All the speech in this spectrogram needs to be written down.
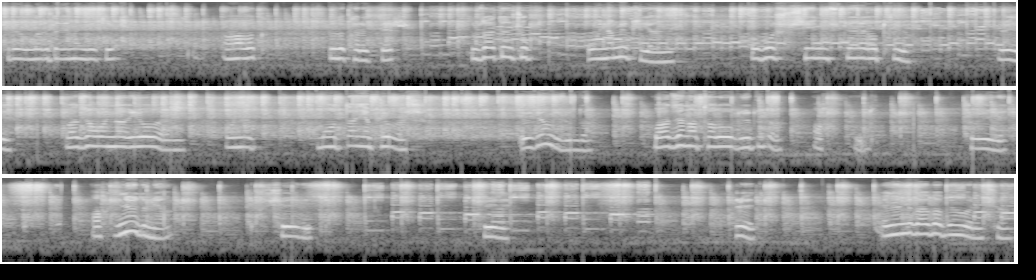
Şuraları da hemen geçecek. Aha bak. Bu da karakter. Bu zaten çok oynamıyor ki yani. O boş şeyin üstüne oturuyor. Öyle. Bazen oynuyorlar ama. Oyna moddan yapıyorlar. Ölüyor muyuz bunda? Bazen hatalı oluyordu da. Ah öldüm. Şöyle. Ah yine öldüm ya. Şöyle geç. Şöyle. Evet. En önde galiba ben varım şu an.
